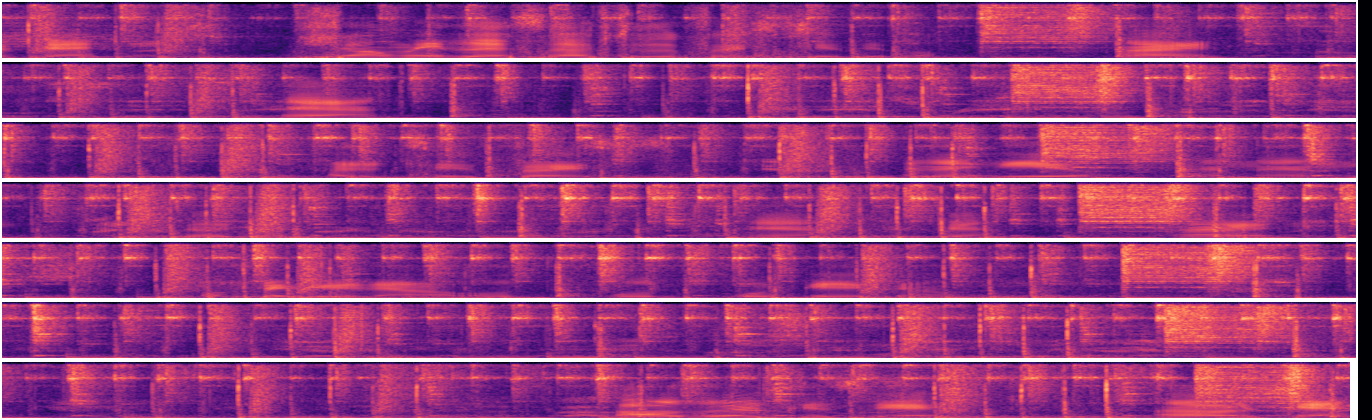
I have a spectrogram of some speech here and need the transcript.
Okay. Show me this after the first two people. Alright. Yeah. Are the two first. And then you, and then go Yeah, okay. Alright. We'll figure it out. We'll, we'll, we'll get it down. Oh, Luke is here. Oh, okay.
